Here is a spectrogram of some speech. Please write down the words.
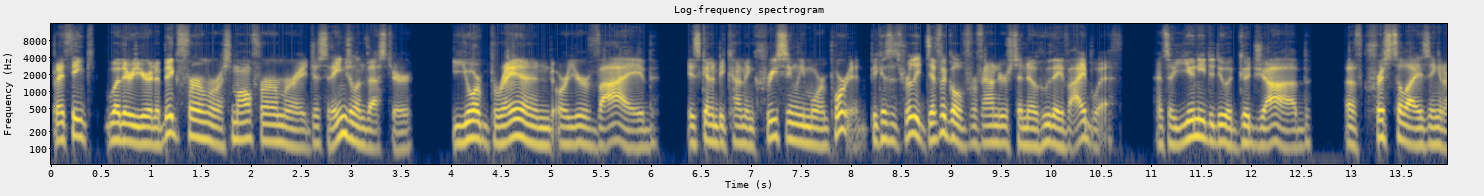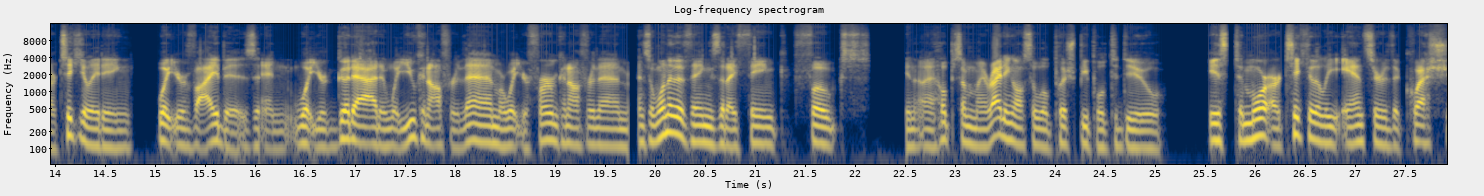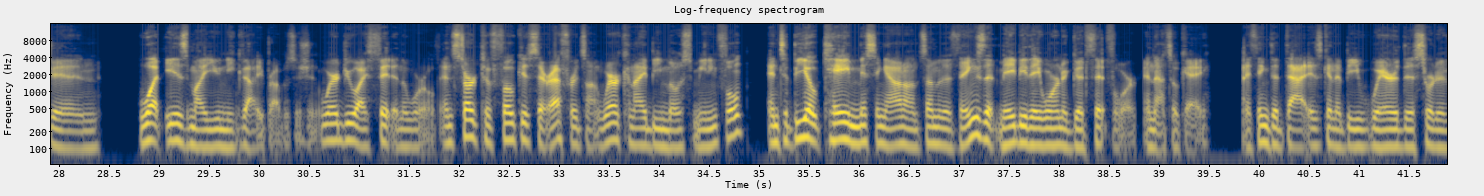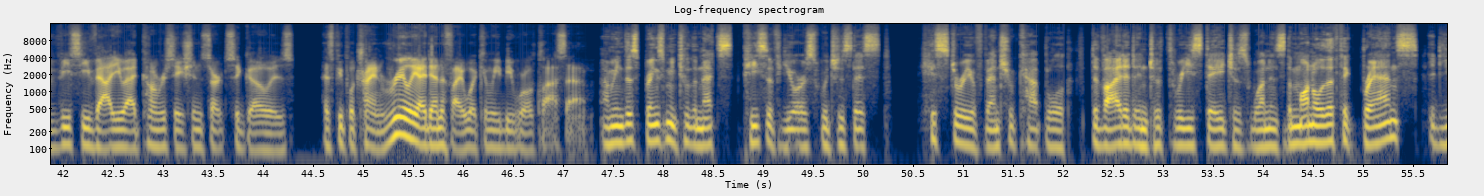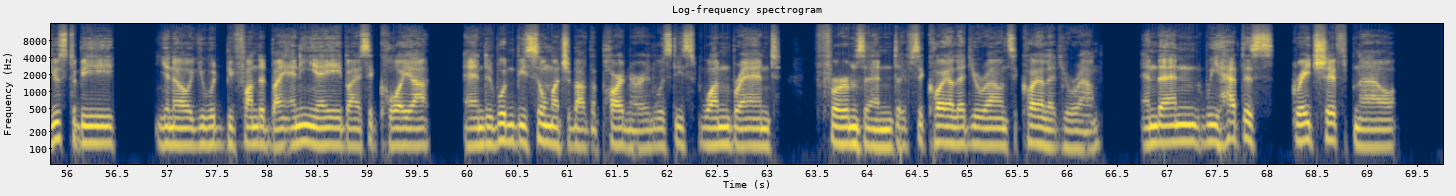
But I think whether you're in a big firm or a small firm or a, just an angel investor, your brand or your vibe is going to become increasingly more important because it's really difficult for founders to know who they vibe with. And so you need to do a good job of crystallizing and articulating what your vibe is and what you're good at and what you can offer them or what your firm can offer them. And so one of the things that I think folks, and I hope some of my writing also will push people to do is to more articulately answer the question, what is my unique value proposition? Where do I fit in the world? And start to focus their efforts on where can I be most meaningful and to be okay missing out on some of the things that maybe they weren't a good fit for. And that's okay. I think that that is going to be where this sort of VC value add conversation starts to go is as people try and really identify what can we be world class at. I mean, this brings me to the next piece of yours, which is this history of venture capital divided into three stages. One is the monolithic brands. It used to be, you know, you would be funded by NEA, by Sequoia, and it wouldn't be so much about the partner. It was these one brand firms. And if Sequoia led you around, Sequoia led you around. And then we had this great shift now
